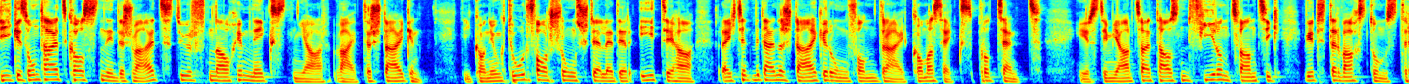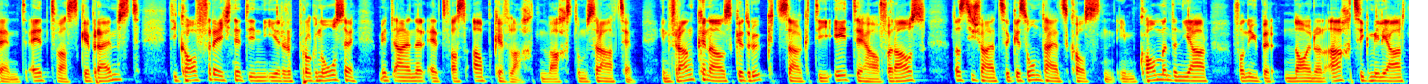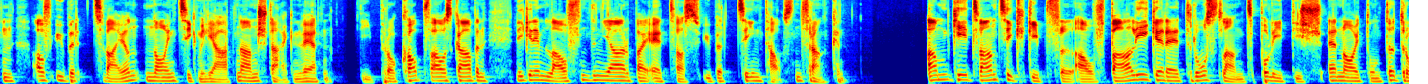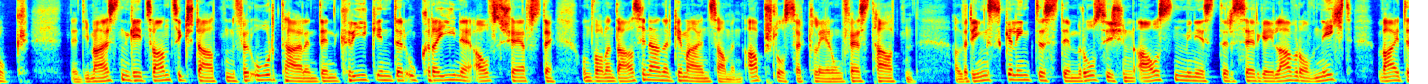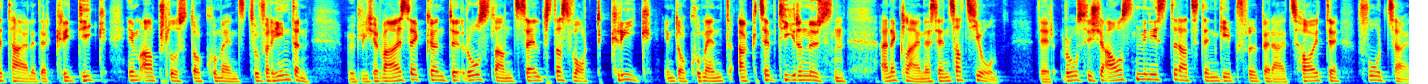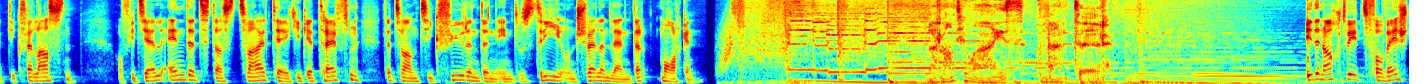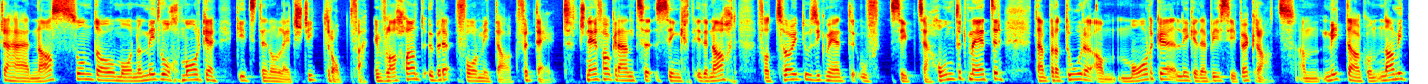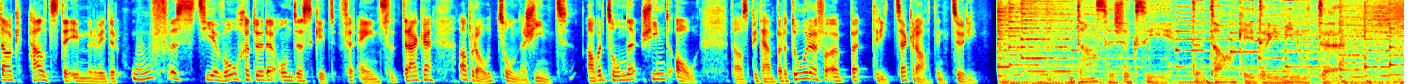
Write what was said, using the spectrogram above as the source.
Die Gesundheitskosten in der Schweiz dürften auch im nächsten Jahr weiter steigen. Die Konjunkturforschungsstelle der ETH rechnet mit einer Steigerung von 3,6 Prozent. Erst im Jahr 2024 wird der Wachstumstrend etwas gebremst. Die KOF rechnet in ihrer Prognose mit einer etwas abgeflachten Wachstumsrate. In Franken ausgedrückt sagt die ETH voraus, dass die Schweizer Gesundheitskosten im kommenden Jahr von über 89 Milliarden auf über 92 90 Milliarden ansteigen werden. Die Pro-Kopf-Ausgaben liegen im laufenden Jahr bei etwas über 10.000 Franken. Am G20-Gipfel auf Bali gerät Russland politisch erneut unter Druck. Denn die meisten G20-Staaten verurteilen den Krieg in der Ukraine aufs Schärfste und wollen das in einer gemeinsamen Abschlusserklärung festhalten. Allerdings gelingt es dem russischen Außenminister Sergei Lavrov nicht, weite Teile der Kritik im Abschlussdokument zu verhindern. Möglicherweise könnte Russland selbst das Wort Krieg im Dokument akzeptieren müssen. Eine kleine Sensation. Der russische Außenminister hat den Gipfel bereits heute vorzeitig verlassen. Offiziell endet das zweitägige Treffen der 20 führenden Industrie- und Schwellenländer morgen. Radio 1 Wetter. In der Nacht wird es von Westen her nass und auch morgen Mittwochmorgen gibt es dann noch letzte Tropfen. Im Flachland über den Vormittag verteilt. Die Schneefallgrenze sinkt in der Nacht von 2000 Meter auf 1700 Meter. Die Temperaturen am Morgen liegen dann bis 7 Grad. Am Mittag und Nachmittag hält es dann immer wieder auf. Es ziehen Wochen durch und es gibt vereinzelt Regen, aber auch die Sonne scheint. Aber die Sonne scheint auch. Das bei Temperaturen von etwa 13 Grad in Zürich. Das war der Tag in 3 Minuten.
